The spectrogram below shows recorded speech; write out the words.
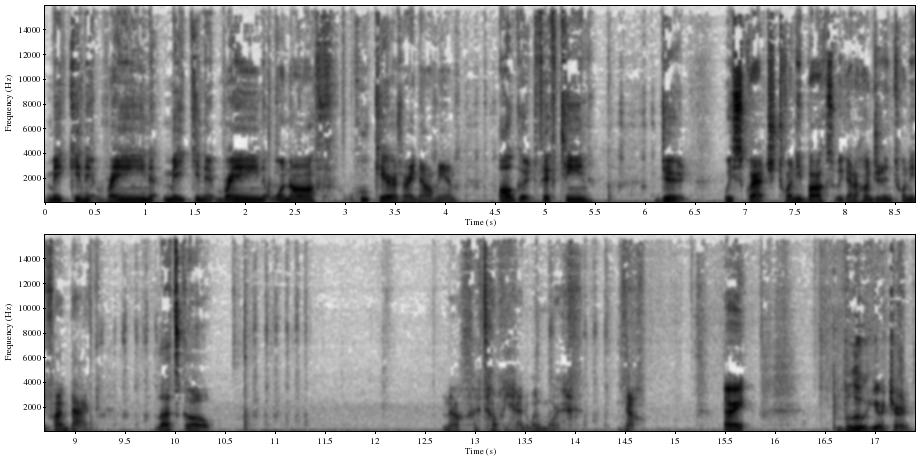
Making it rain. Making it rain. One off. Who cares right now, man? All good. 15 Dude. We scratched 20 bucks. We got 125 back. Let's go. No, I thought we had one more. No. All right. Blue, your turn.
